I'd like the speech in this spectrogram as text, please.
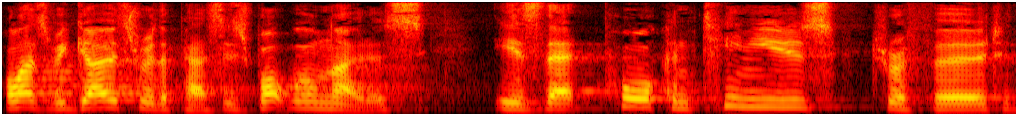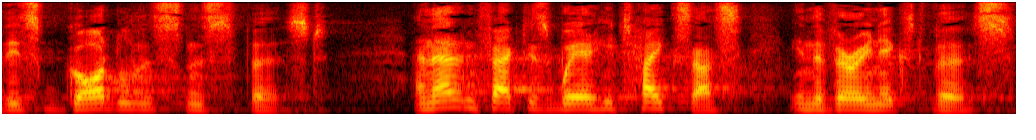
Well, as we go through the passage, what we'll notice is that Paul continues to refer to this godlessness first. And that, in fact, is where he takes us in the very next verse.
